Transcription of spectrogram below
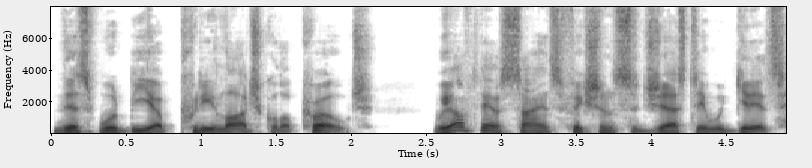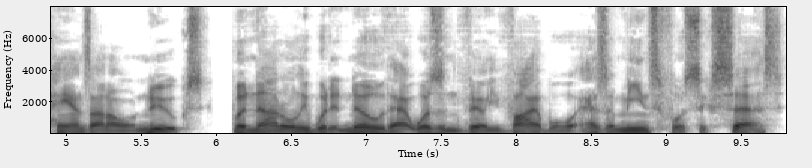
this would be a pretty logical approach. We often have science fiction suggest it would get its hands on our nukes, but not only would it know that wasn't very viable as a means for success,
